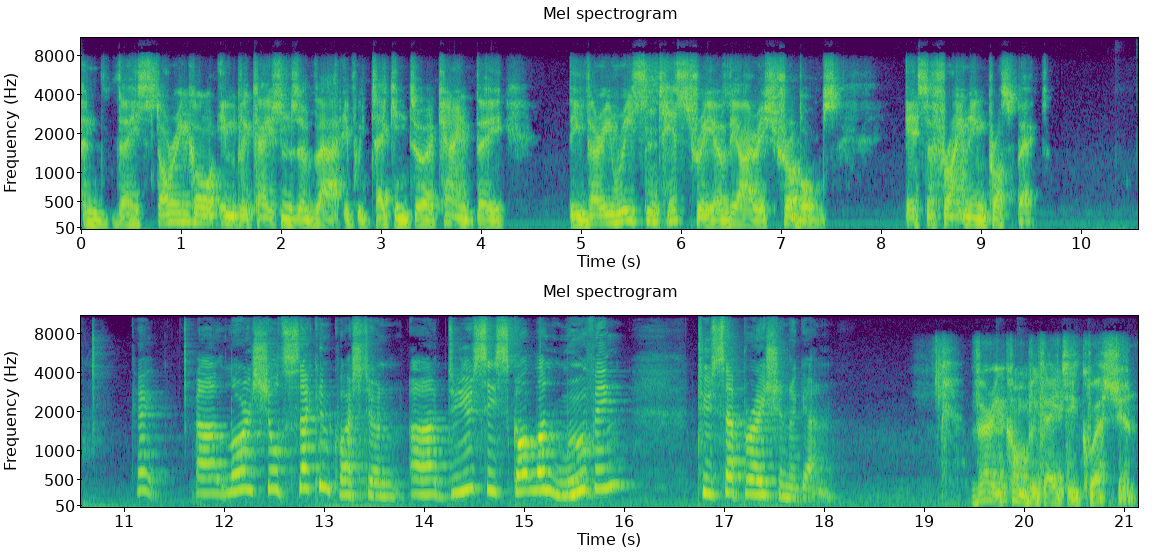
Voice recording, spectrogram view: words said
And the historical implications of that, if we take into account the, the very recent history of the Irish Troubles, it's a frightening prospect. Okay. Uh, Laurie Schultz, second question. Uh, do you see Scotland moving to separation again? Very complicated question.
